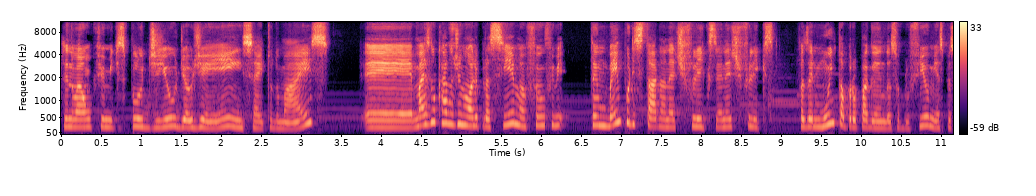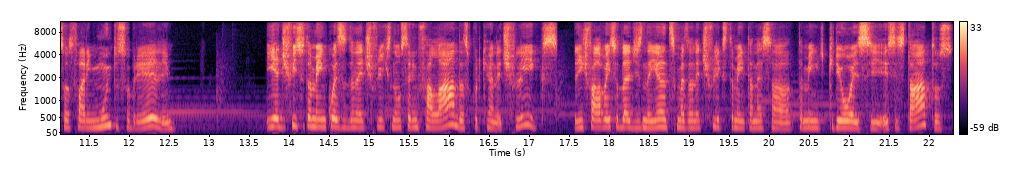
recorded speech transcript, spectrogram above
se não é um filme que explodiu de audiência e tudo mais. É, mas no caso de Não Olhe Pra Cima, foi um filme também por estar na Netflix e a Netflix fazer muita propaganda sobre o filme, as pessoas falarem muito sobre ele. E é difícil também coisas da Netflix não serem faladas, porque a Netflix. A gente falava isso da Disney antes, mas a Netflix também tá nessa. também criou esse, esse status.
